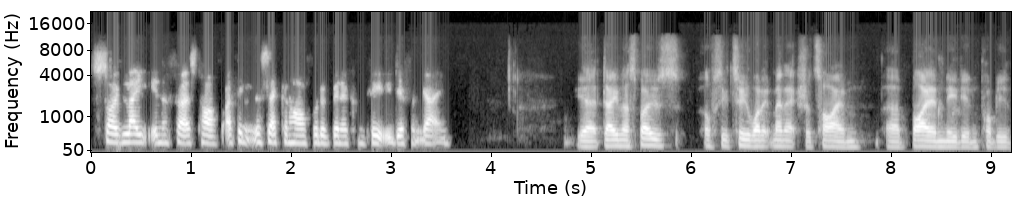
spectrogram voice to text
so late in the first half, I think the second half would have been a completely different game. Yeah, Dayne, I suppose obviously 2 1, it meant extra time. Uh, Bayern needing probably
